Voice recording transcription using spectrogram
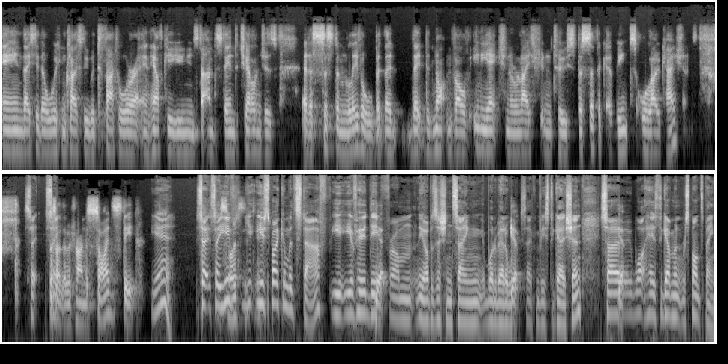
and they said they were working closely with Te and healthcare unions to understand the challenges at a system level, but that, that did not involve any action in relation to specific events or locations. So, so, so they were trying to sidestep. Yeah. So, so you've you, have spoken with staff. You, have heard there yep. from the opposition saying, "What about a WorkSafe yep. investigation?" So, yep. what has the government response been?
